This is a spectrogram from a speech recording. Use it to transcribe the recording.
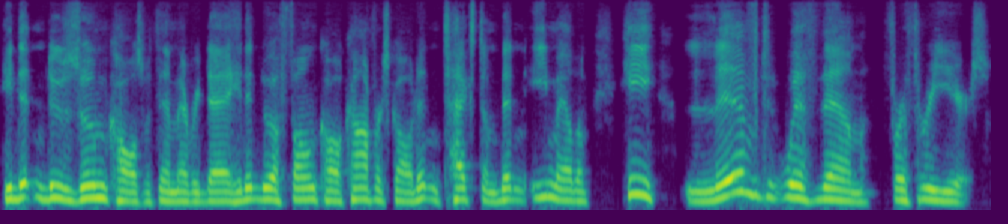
he didn't do Zoom calls with them every day. He didn't do a phone call, conference call, didn't text them, didn't email them. He lived with them for three years.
